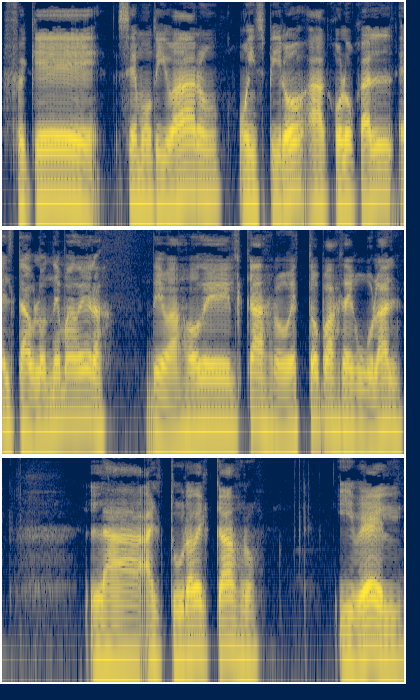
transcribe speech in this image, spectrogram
fue que se motivaron o inspiró a colocar el tablón de madera debajo del carro. Esto para regular la altura del carro y ver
